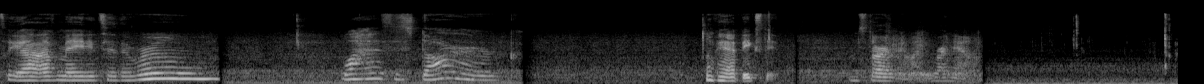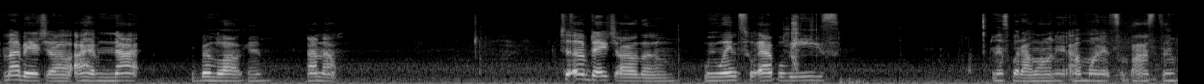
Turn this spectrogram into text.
So yeah, I've made it to the room. Why is this dark? Okay, I fixed it. I'm starving like right now. My bad, y'all. I have not been vlogging. I know. To update y'all though we went to applebee's. That's what i wanted. I wanted some pasta.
